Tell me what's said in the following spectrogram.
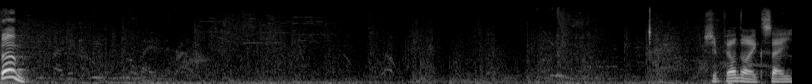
Boum J'ai peur de Rek'Sai.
